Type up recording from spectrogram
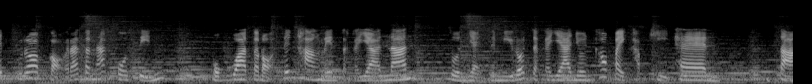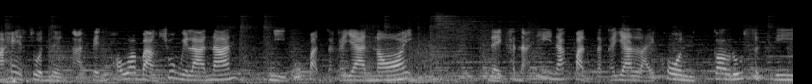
ตร รอบเกาะรัตนโกสินทร์พบว่าตลอดเส้นทางเลนจักรยานนั้น ส่วนใหญ่จะมีรถจักรยานยนต์เข้าไปขับขี่แทน สาเหตุส่วนหนึ่งอาจเป็นเพราะว่าบางช่วงเวลานั้นมีผู้ปั่นจักรยานน้อย ในขณะที่นักปั่นจักรยานหลายคนก็รู้สึกดี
